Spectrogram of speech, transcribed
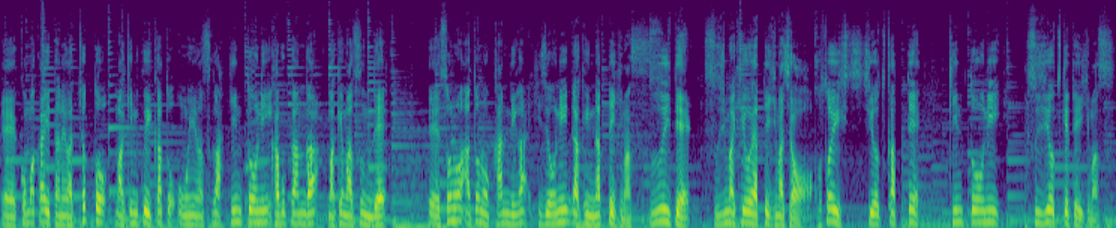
えー、細かい種はちょっと巻きにくいかと思いますが均等に株間が巻けますんで、えー、その後の管理が非常に楽になっていきます。続いて筋巻きをやっていきましょう。細い土を使って均等に筋をつけていきます。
